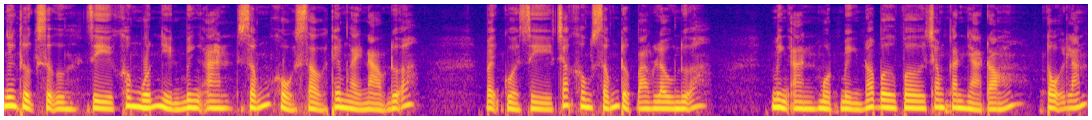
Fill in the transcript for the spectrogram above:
Nhưng thực sự dì không muốn nhìn Minh An sống khổ sở thêm ngày nào nữa. Bệnh của dì chắc không sống được bao lâu nữa. Minh An một mình nó bơ vơ trong căn nhà đó, tội lắm.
